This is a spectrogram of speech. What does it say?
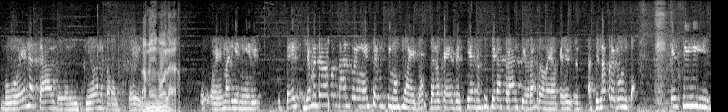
Buenas tardes, bendiciones para usted. Amén, hola. Oye, María Niel, usted, yo me estaba acordando en ese último juego de lo que decía, no sé si era Francia o era Romeo, que eh, hacía una pregunta, que si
